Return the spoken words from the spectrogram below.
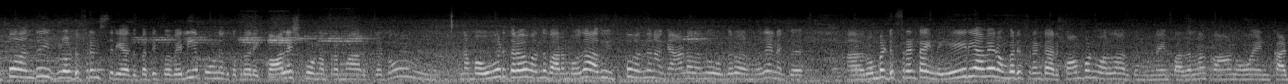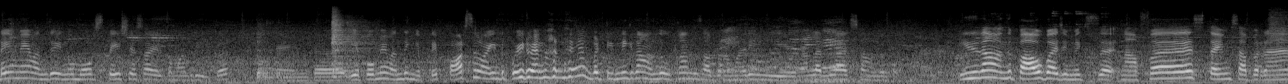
அப்போ வந்து இவ்வளோ டிஃப்ரென்ஸ் தெரியாது. பட் இப்போ வெளியே போனதுக்கப்புறம் லைக் காலேஜ் போன அப்புறமா இருக்கட்டும் நம்ம ஒவ்வொரு தடவை வந்து வரும்போது அதுவும் இப்போ வந்து நான் கேனடாவில் வந்து ஒரு தடவை வரும்போது எனக்கு ரொம்ப டிஃப்ரெண்ட்டாக இந்த ஏரியாவே ரொம்ப டிஃப்ரெண்ட்டாக இருக்குது காம்பவுண்ட் வால்லாம் இருக்கும் முன்னே. இப்போ அதெல்லாம் காணும். அண்ட் கடையுமே வந்து இன்னும் மோர் ஸ்பேஷியஸாக இருக்க மாதிரி இருக்குது அண்ட் எப்போவுமே வந்து இங்கே அப்படியே பார்சல் வாங்கிட்டு போயிடுவேன் நான். பட் இன்றைக்கி தான் வந்து உட்காந்து சாப்பிட்ற மாதிரி நல்லா ரிலாக்ஸாக வந்திருக்கும். இதுதான் வந்து பாவு பாஜி மிக்ஸு நான் ஃபர்ஸ்ட் டைம் சாப்பிட்றேன்.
